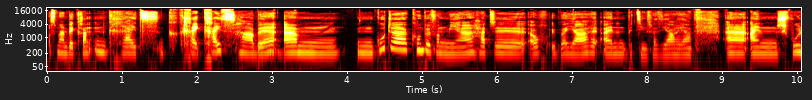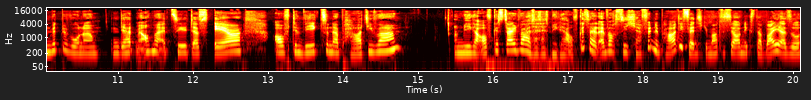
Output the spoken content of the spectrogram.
aus meinem Bekanntenkreis Kreis, Kreis habe. Ähm, ein guter Kumpel von mir hatte auch über Jahre einen, beziehungsweise Jahre, ja, äh, einen schwulen Mitbewohner. Und Der hat mir auch mal erzählt, dass er auf dem Weg zu einer Party war und mega aufgestylt war. Das heißt mega aufgestylt, einfach sich ja für eine Party fertig gemacht. Ist ja auch nichts dabei. Also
